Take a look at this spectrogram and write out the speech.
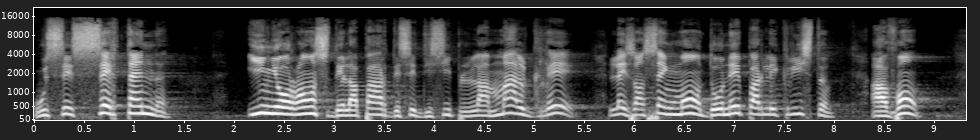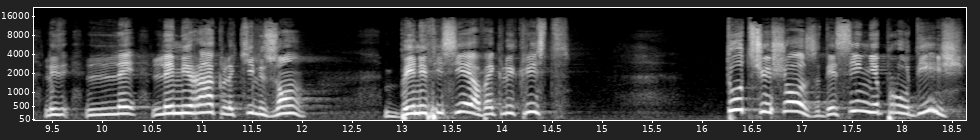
ou ces certaines ignorance de la part de ses disciples-là, malgré les enseignements donnés par le Christ avant, les, les, miracles qu'ils ont bénéficiés avec le Christ. Toutes ces choses, des signes prodiges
